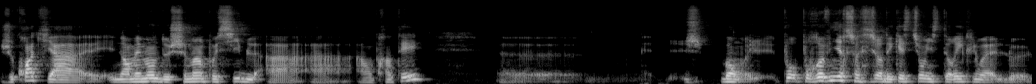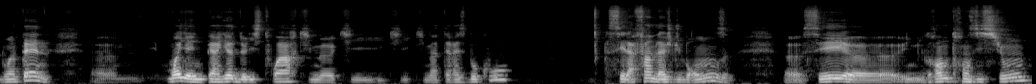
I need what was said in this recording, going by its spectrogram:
Je, crois qu'il y a énormément de chemins possibles à, emprunter. bon, pour, revenir sur, des questions historiques lointaines, moi, il y a une période de l'histoire qui me qui, qui m'intéresse beaucoup, c'est la fin de l'âge du bronze. Euh, c'est euh, une grande transition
